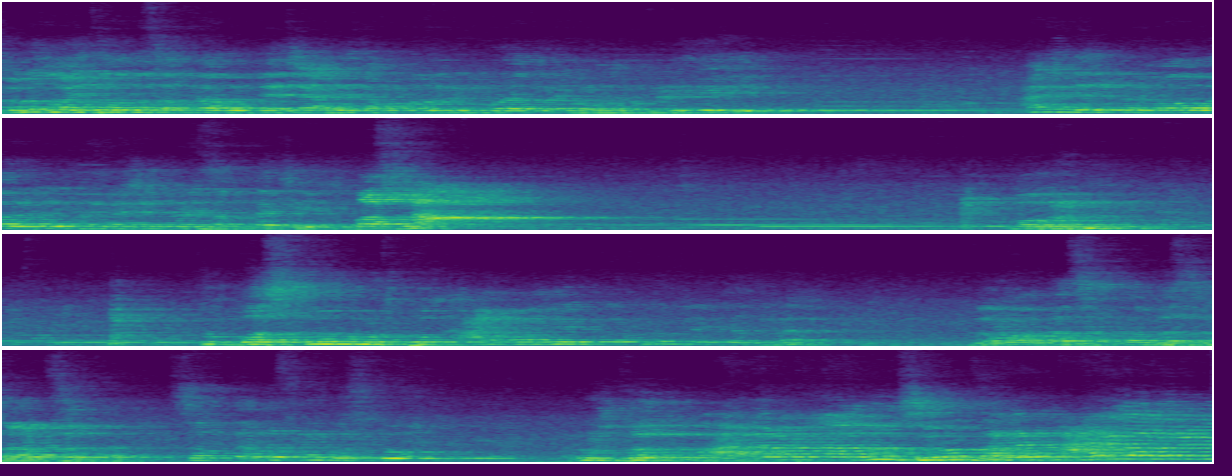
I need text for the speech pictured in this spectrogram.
सुरूच व्हायचं होतं सप्ताह पण त्याच्या आधीच आपण वर्गणी गोळा करायला म्हणून मंडळी गेली. बसला. तू बसतो उठतो काय मला सत्ता बसणार बसतो. अजून सुरू झालं काय वर्गणी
